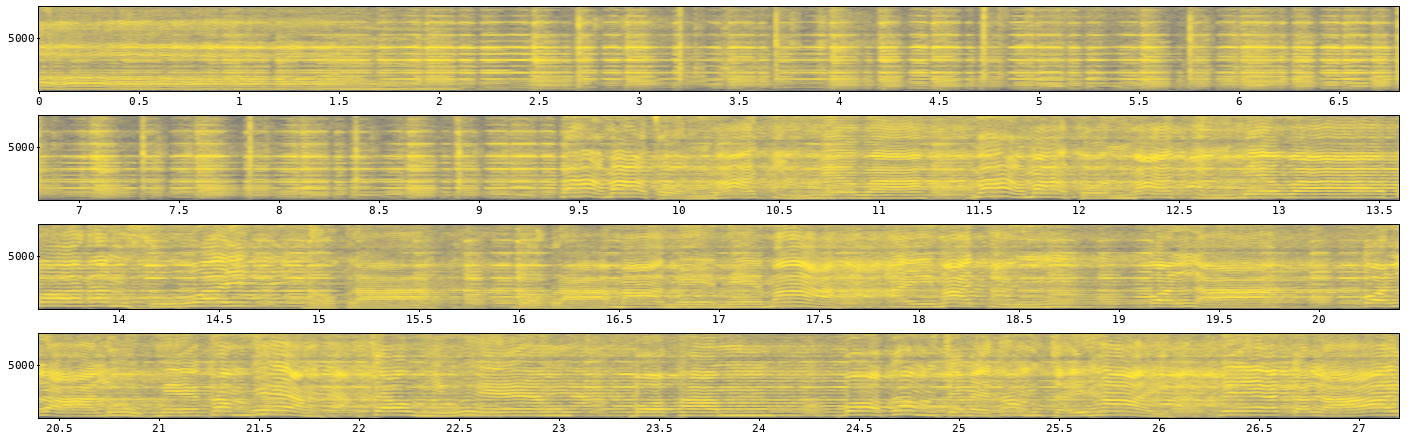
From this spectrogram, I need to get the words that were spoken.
น อนมากินแม่ว่าบ่ท่านสวย ดอกลา ดอกลามาแม่แม่มาให้มากินก่อนลาก่อนลาลูกแม่คำแพงเจ้าหิวแหงบ่คำบ่คำจังได้ทำใจให้แม่กะหลาย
